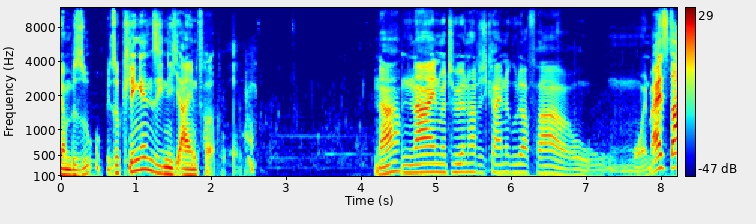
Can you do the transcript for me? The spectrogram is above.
Wir haben Besuch. Wieso klingeln sie nicht einfach? Na? Nein, mit Höhen hatte ich keine gute Erfahrung. Moin, Meister!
